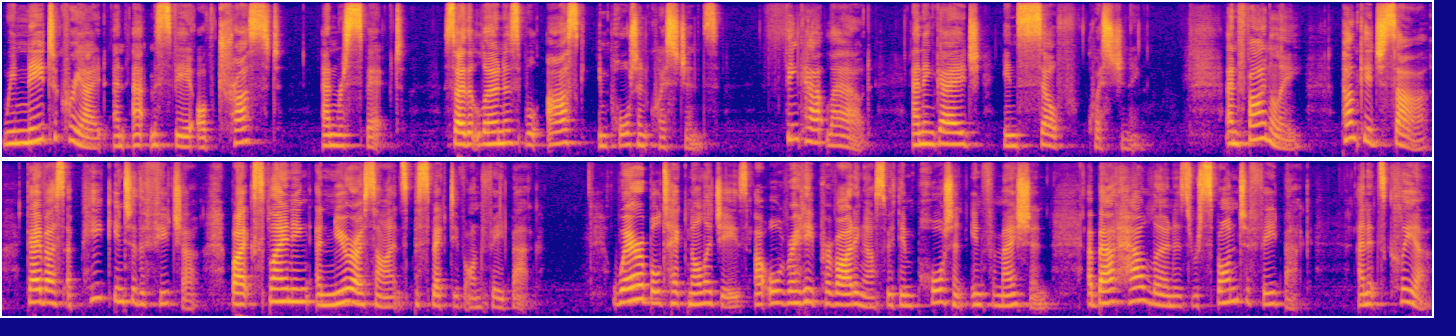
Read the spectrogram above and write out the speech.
we need to create an atmosphere of trust and respect so that learners will ask important questions, think out loud, and engage in self-questioning. And finally, Pankaj Sah gave us a peek into the future by explaining a neuroscience perspective on feedback. Wearable technologies are already providing us with important information about how learners respond to feedback, and it's clear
